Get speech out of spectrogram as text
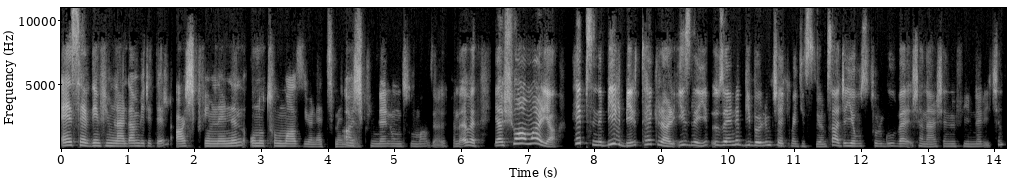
en sevdiğim filmlerden biridir. Aşk filmlerinin unutulmaz yönetmeni. Aşk filmlerinin unutulmaz yönetmeni. Evet ya şu an var ya hepsini bir bir tekrar izleyip üzerine bir bölüm çekmek istiyorum. Sadece Yavuz Turgul ve Şener Şen'in filmleri için.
